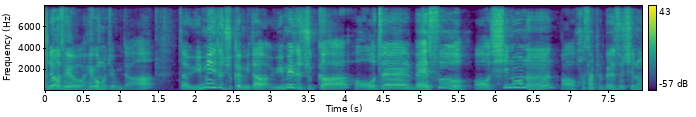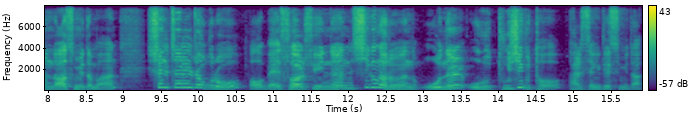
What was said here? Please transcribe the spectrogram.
안녕하세요. 해공호조입니다. 자 위메이드 주가입니다. 위메이드 주가 어제 매수 어, 신호는 어, 화살표 매수 신호는 나왔습니다만 실질적으로 어, 매수할 수 있는 시그널은 오늘 오후 2시부터 발생이 됐습니다.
